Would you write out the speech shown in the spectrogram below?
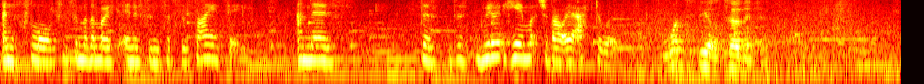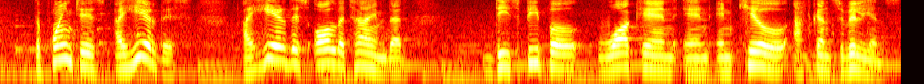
and slaughter some of the most innocent of society. And there's, there's, there's we don't hear much about it afterwards. What's the alternative? The point is, I hear this. I hear this all the time that these people walk in and, and kill Afghan civilians.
